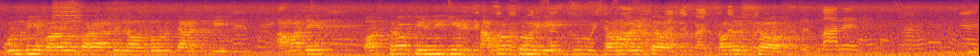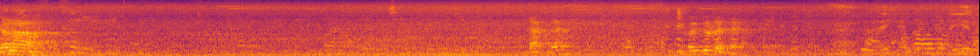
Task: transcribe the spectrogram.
ফুল দিয়ে বরণ করার জন্য অনুরোধ জানাচ্ছি। আমাদের অস্ত্র ক্লিনিকের সাপোর্ট কমিটির সম্মানিত সদস্য জনাব ডাক্তার শহীদুল স্যার ইয়ে না।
